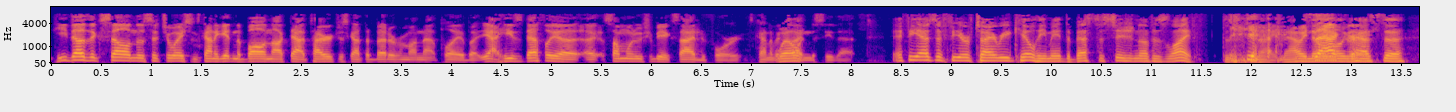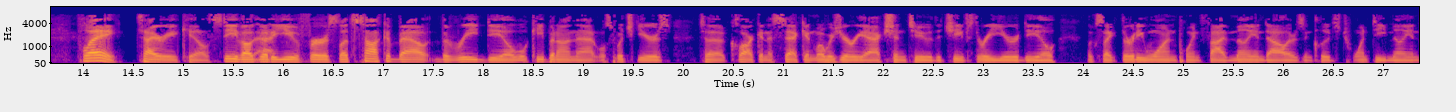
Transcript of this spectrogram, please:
he does excel in those situations, kind of getting the ball knocked out. Tyreek just got the better of him on that play. But yeah, he's definitely a, a someone who should be excited for. It's kind of well, exciting to see that. If he has a fear of Tyreek Hill, he made the best decision of his life tonight. Yeah, now he exactly. no longer has to play Tyreek Hill. Steve, I'll exactly. go to you first. Let's talk about the Reid deal. We'll keep it on that. We'll switch gears to Clark in a second. What was your reaction to the Chiefs three year deal? Looks like $31.5 million includes $20 million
